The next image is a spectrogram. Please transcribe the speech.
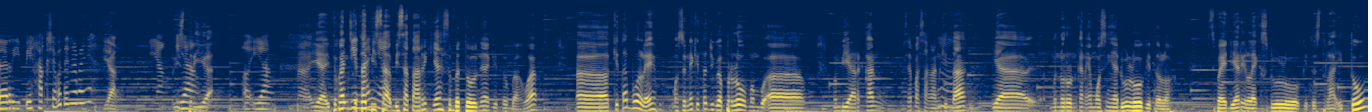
dari pihak siapa tadi namanya? Yang. Yang. Listria. oh yang Nah, iya itu kan kita bisa bisa tarik ya sebetulnya gitu bahwa eh, kita boleh, maksudnya kita juga perlu membu- eh, membiarkan misalnya pasangan Hmm. kita ya menurunkan emosinya dulu gitu loh, supaya dia rileks dulu gitu. Setelah itu,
